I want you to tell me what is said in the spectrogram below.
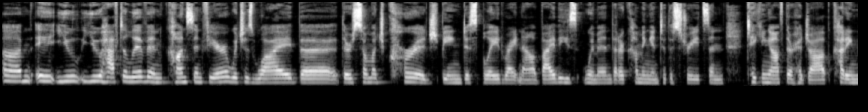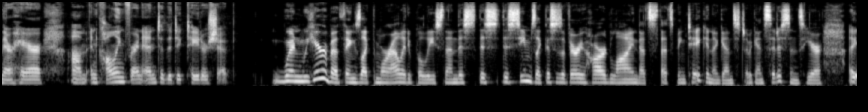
Um, it, you you have to live in constant fear, which is why the there's so much courage being displayed right now by these women that are coming into the streets and taking off their hijab, cutting their hair, um, and calling for an end to the dictatorship when we hear about things like the morality police, then this this this seems like this is a very hard line that's that's being taken against against citizens here. Uh,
